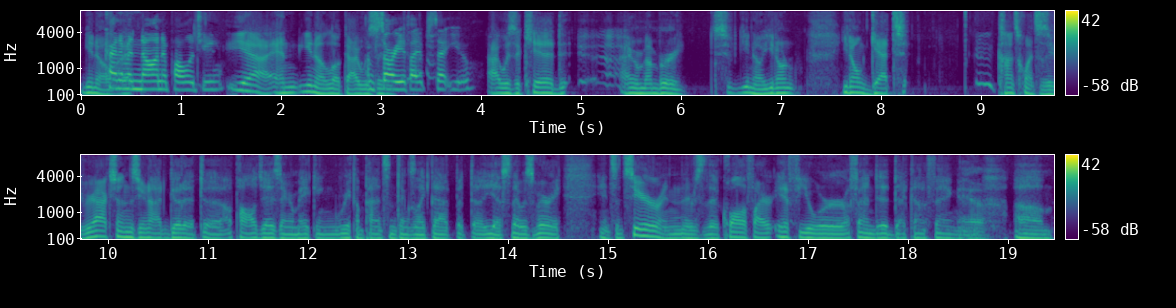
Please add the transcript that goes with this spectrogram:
you know, Kind of I- a non-apology. yeah, and you know, look, I I'm was a- sorry if I upset you. I was a kid. I remember, you know, you don't you don't get consequences of your actions. You're not good at uh, apologizing or making recompense and things like that. But uh, yes, that was very insincere. And there's the qualifier if you were offended, that kind of thing. Yeah. Um,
